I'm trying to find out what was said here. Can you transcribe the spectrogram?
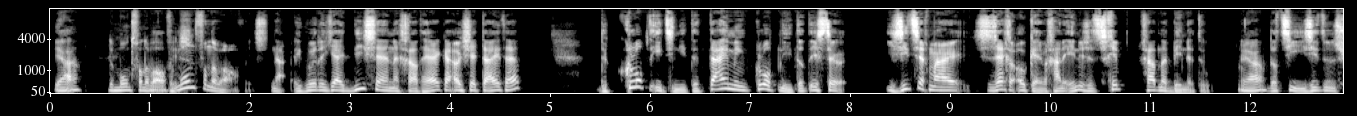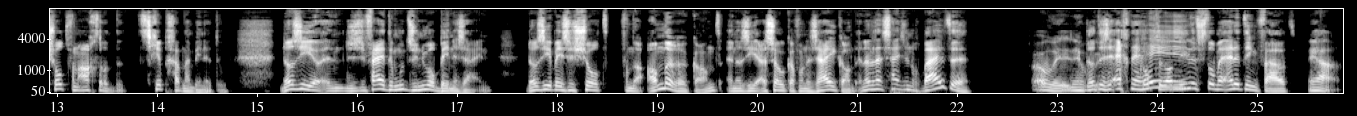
ja, de mond van de walvis. De mond van de walvis. Nou, ik wil dat jij die scène gaat herkijken als jij tijd hebt. Er klopt iets niet. De timing klopt niet. Dat is er. Je ziet zeg maar, ze zeggen oké, we gaan erin. Dus het schip gaat naar binnen toe. Ja, Dat zie je. Je ziet een shot van achter. Het schip gaat naar binnen toe. Dan zie je, en dus in feite moeten ze nu al binnen zijn. Dan zie je opeens een shot van de andere kant. En dan zie je Ahsoka van de zijkant. En dan zijn ze nog buiten. oh, Dat is echt een dat hele niet? stomme editingfout. ja,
